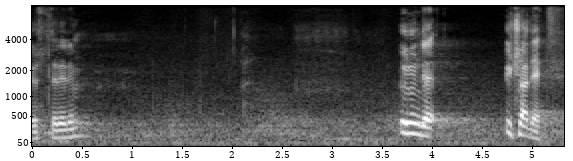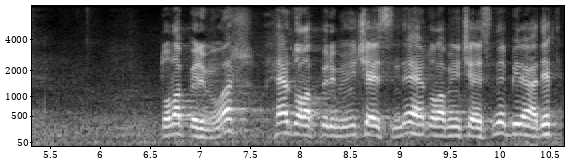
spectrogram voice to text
gösterelim. Üründe 3 adet dolap bölümü var. Her dolap bölümünün içerisinde, her dolabın içerisinde bir adet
